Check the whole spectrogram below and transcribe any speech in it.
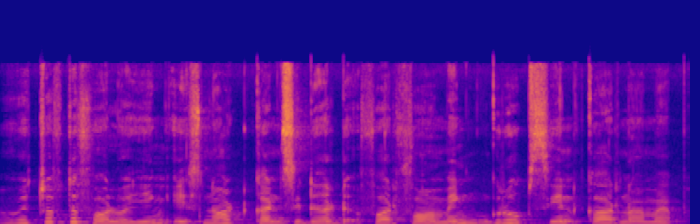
Which of the following is not considered for forming groups in Karnaugh map?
